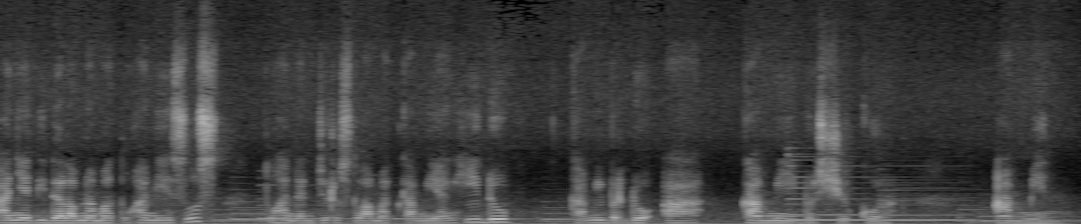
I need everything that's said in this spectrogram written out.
hanya di dalam nama Tuhan Yesus Tuhan dan Juru Selamat kami yang hidup. Kami berdoa, kami bersyukur. Amin.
